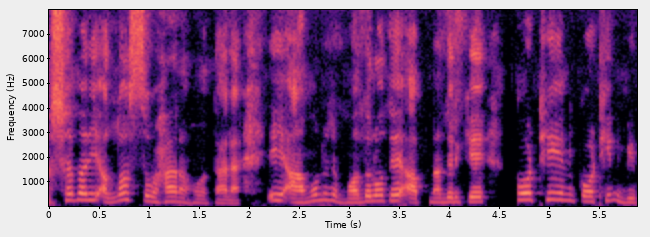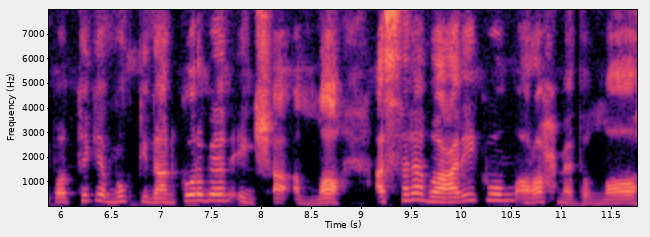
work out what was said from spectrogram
আশা করি আল্লাহ ওয়া এই আমলের বদলতে আপনাদেরকে কঠিন কঠিন বিপদ থেকে মুক্তি দান করবেন ইনশা আল্লাহ আসসালামু আলাইকুম রহমতুল্লাহ।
